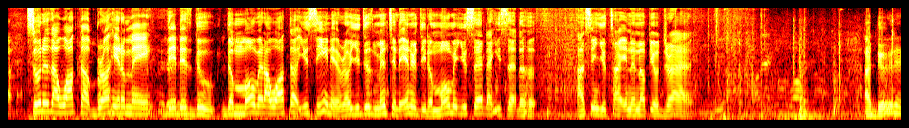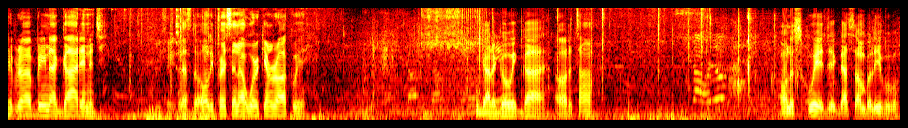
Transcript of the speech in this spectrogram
Soon as I walked up, bro hit a man, did this dude. The moment I walked up, you seen it, bro. You just mentioned the energy. The moment you said that, he set the hook. I seen you tightening up your drag. I do it, bro. I bring that God energy. Appreciate that. That's the only person I work and rock with. You gotta go with God all the time. On the squid jig, that's unbelievable.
